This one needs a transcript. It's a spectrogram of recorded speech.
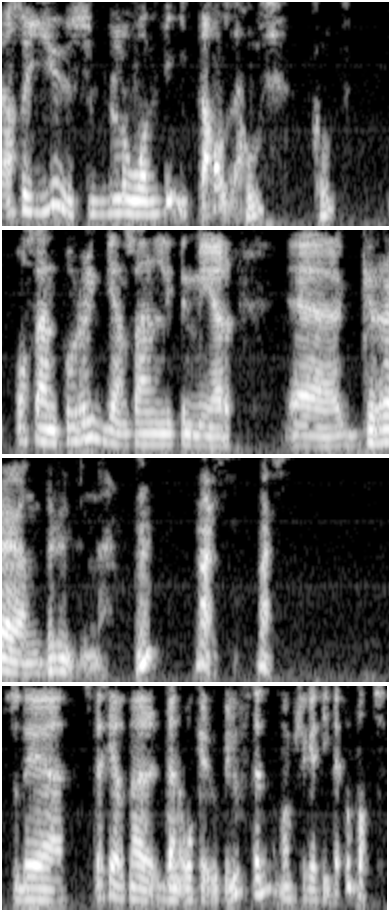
alltså ljusblå-vita hållet. Coolt. Coolt. Och sen på ryggen så är den lite mer eh, grönbrun. Nice. Nice. Så det är speciellt när den åker upp i luften och man försöker titta uppåt.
